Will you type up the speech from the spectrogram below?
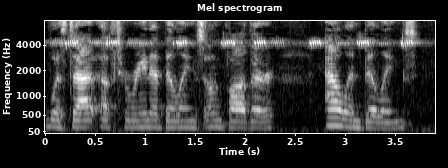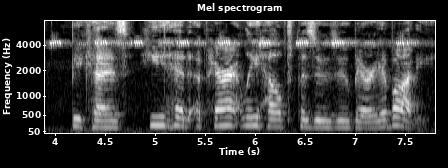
was that of Tarina Billings' own father, Alan Billings, because he had apparently helped Pazuzu bury a body.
